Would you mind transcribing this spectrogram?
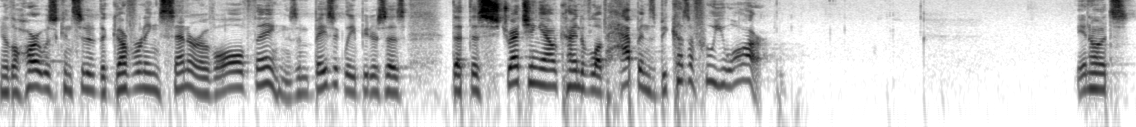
You know, the heart was considered the governing center of all things. And basically, Peter says that this stretching out kind of love happens because of who you are. You know, it's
